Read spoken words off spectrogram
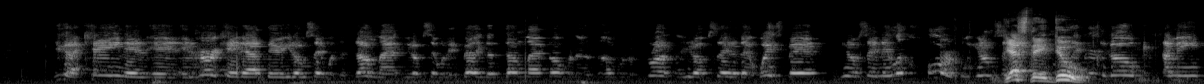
you got Kane and, and, and Hurricane out there, you know what I'm saying, with the Dunlap, you know what I'm saying, when they belly the Dunlap over the over the front, you know what I'm saying, of that waistband, you know what I'm saying, they look horrible, you know what I'm saying? Yes, they do. couldn't go, I mean,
